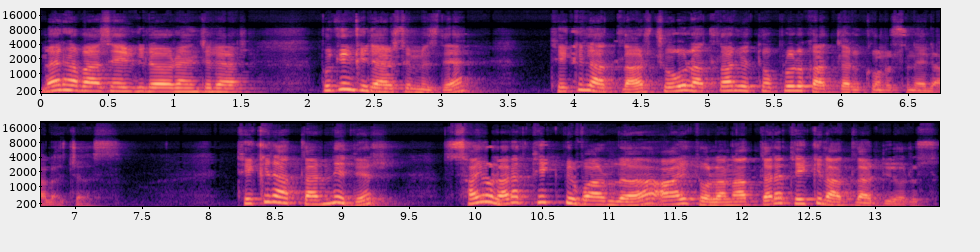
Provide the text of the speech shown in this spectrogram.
Merhaba sevgili öğrenciler. Bugünkü dersimizde tekil atlar, çoğul atlar ve topluluk atları konusunu ele alacağız. Tekil atlar nedir? Sayı olarak tek bir varlığa ait olan atlara tekil atlar diyoruz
